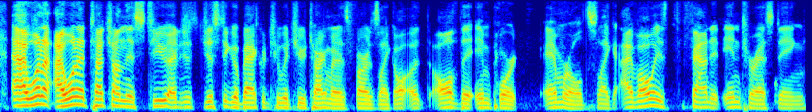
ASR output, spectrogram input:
I want to I want to touch on this too. I just just to go back to what you were talking about as far as like all all the import emeralds. Like I've always found it interesting.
